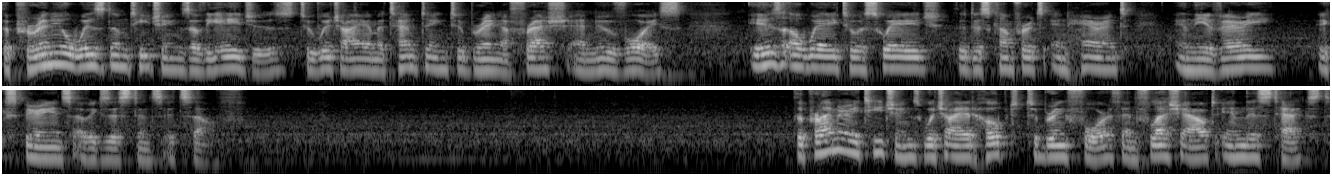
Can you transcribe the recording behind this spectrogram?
The perennial wisdom teachings of the ages, to which I am attempting to bring a fresh and new voice, is a way to assuage the discomforts inherent in the very experience of existence itself. The primary teachings which I had hoped to bring forth and flesh out in this text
